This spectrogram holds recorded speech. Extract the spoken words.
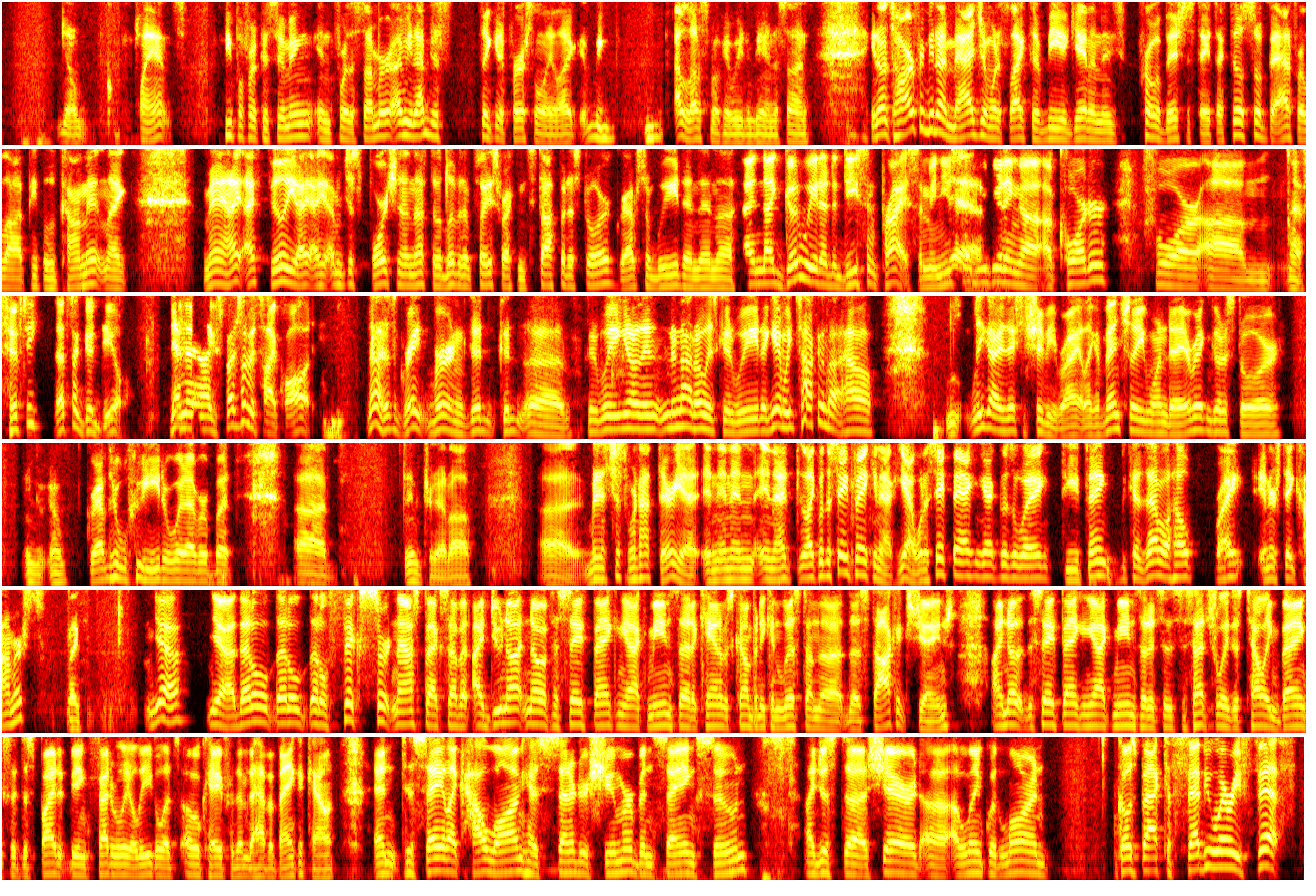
you know, plants, people for consuming and for the summer. I mean, I'm just thinking it personally. Like, it'd be I love smoking weed and being in the sun. You know, it's hard for me to imagine what it's like to be again in these prohibition states. I feel so bad for a lot of people who comment. Like, man, I, I feel you. I, am just fortunate enough to live in a place where I can stop at a store, grab some weed, and then uh, and like good weed at a decent price. I mean, you yeah. said you're getting a, a quarter for um, fifty. That's a good deal. And then like especially if it's high quality. No, it's is great burn. Good, good, uh, good weed. You know, they, they're not always good weed. Again, we're talking about how legalization should be, right? Like eventually one day everybody can go to store and you know, grab their weed or whatever, but uh let me turn that off. Uh, but it's just we're not there yet. And and and, and I, like with the Safe Banking Act, yeah, when the Safe Banking Act goes away, do you think because that will help right interstate commerce? Like Yeah, yeah, that'll that'll that'll fix certain aspects of it. I do not know if the Safe Banking Act means that a cannabis company can list on the the stock exchange. I know that the Safe Banking Act means that it's, it's essentially just telling banks that despite it being federally illegal, it's okay for them to have a bank account. And to say like how long has Senator Schumer been saying soon? I just uh, shared uh, a link with Lauren goes back to February 5th.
